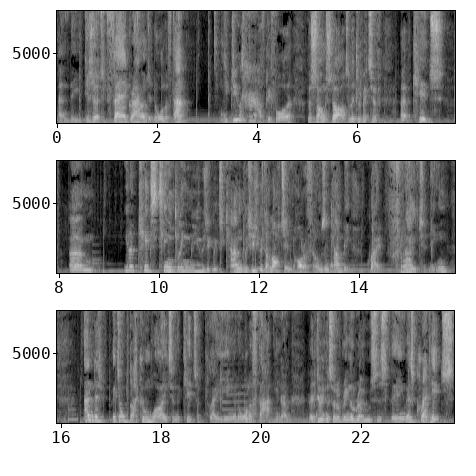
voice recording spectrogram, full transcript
and the deserted fairground and all of that. You do have before the song starts a little bit of uh, kids, um, you know, kids tinkling music, which can which is used a lot in horror films and can be quite frightening. And it's all black and white, and the kids are playing and all of that. You know, they're doing a sort of Ring of Roses thing. There's credits.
